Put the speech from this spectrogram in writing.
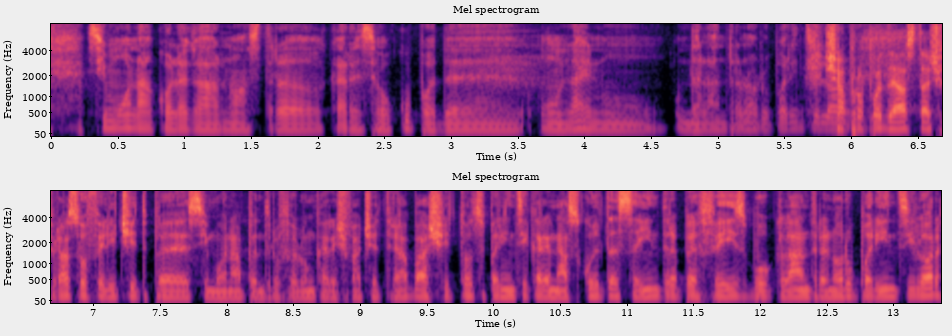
Simona, colega noastră care se ocupă de online-ul de la antrenorul părinților, Și apropo de asta, aș vrea să o felicit pe Simona pentru felul în care își face treaba și toți părinții care ne ascultă să intre pe Facebook la Antrenorul Părinților,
